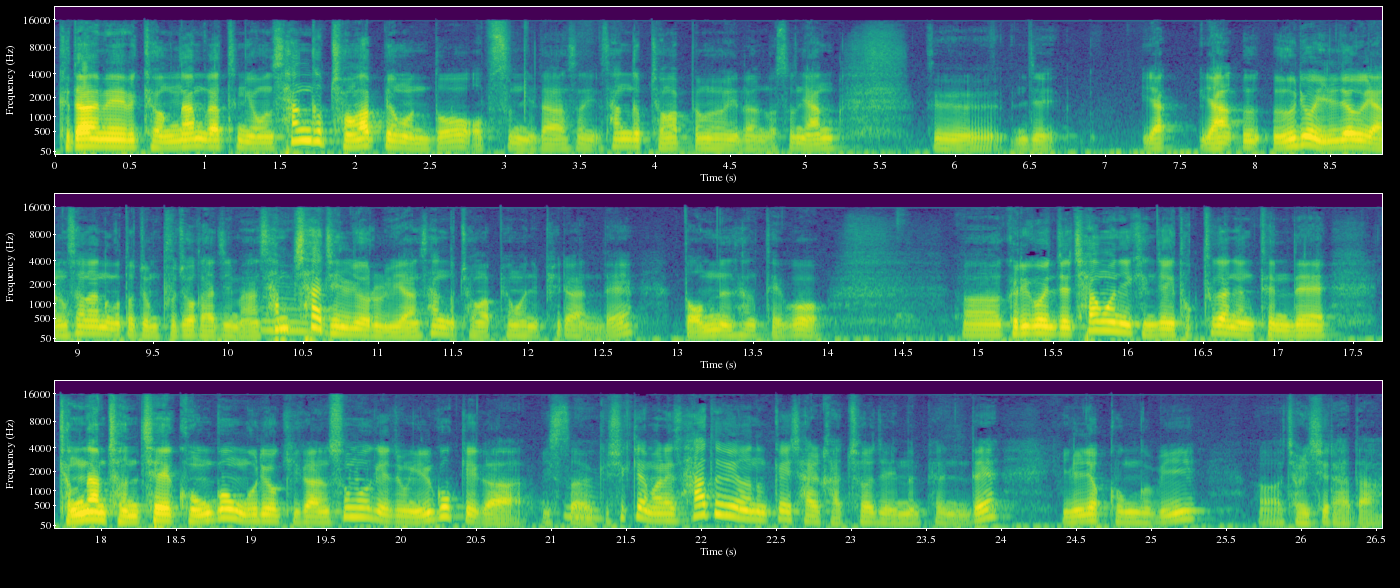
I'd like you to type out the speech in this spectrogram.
그 다음에 경남 같은 경우는 상급 종합병원도 없습니다. 그래서 상급 종합병원이라는 것은 양 그 이제 야, 야, 의- 의료 인력을 양성하는 것도 좀 부족하지만 삼 3차 진료를 위한 상급 종합병원이 필요한데 또 없는 상태고 어, 그리고 이제 창원이 굉장히 독특한 형태인데 경남 전체 공공 의료 기관 20개 중 7개가 있어요. 이렇게 쉽게 말해서 하드웨어는 꽤 잘 갖춰져 있는 편인데 인력 공급이 어, 절실하다.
